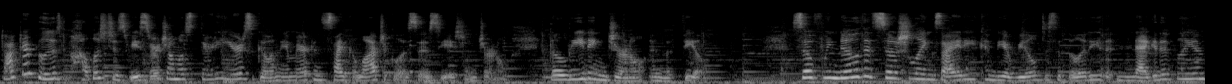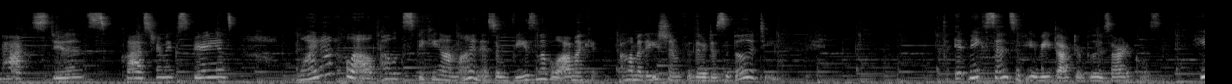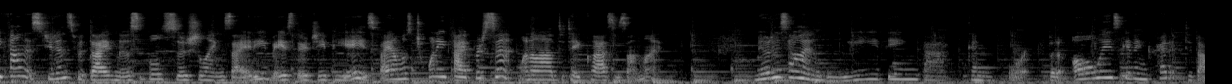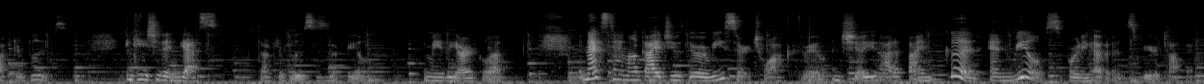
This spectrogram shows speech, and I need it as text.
Dr. Blues published his research almost 30 years ago in the American Psychological Association Journal, the leading journal in the field. So if we know that social anxiety can be a real disability that negatively impacts students' classroom experience, why not allow public speaking online as a reasonable accommodation for their disability? It makes sense if you read Dr. Blues' articles. He found that students with diagnosable social anxiety raised their GPAs by almost 25% when allowed to take classes online. Notice how I'm weaving back and forth, but always giving credit to Dr. Blues. In case you didn't guess, Dr. Blues isn't real. I made the article up. But next time I'll guide you through a research walkthrough and show you how to find good and real supporting evidence for your topic.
